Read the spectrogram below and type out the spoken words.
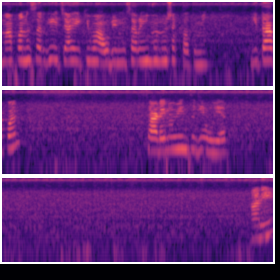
मापानुसार घ्यायची आहे किंवा आवडीनुसारही म्हणू शकता तुम्ही. इथं आपण साडेनऊ इंच घेऊयात. आणि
